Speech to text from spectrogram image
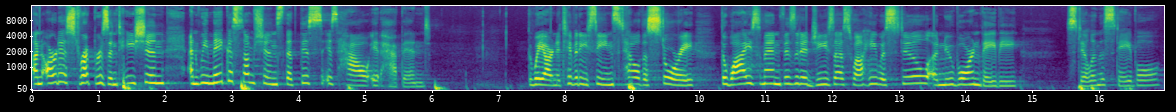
an artist representation, and we make assumptions that this is how it happened. The way our nativity scenes tell the story, the wise men visited Jesus while he was still a newborn baby, still in the stable,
